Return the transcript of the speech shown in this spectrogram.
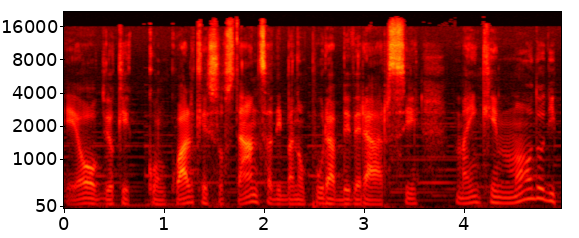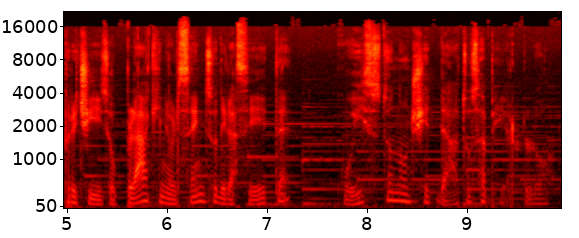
È ovvio che con qualche sostanza debbano pure abbeverarsi, ma in che modo di preciso plachino il senso della sete, questo non ci è dato saperlo.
